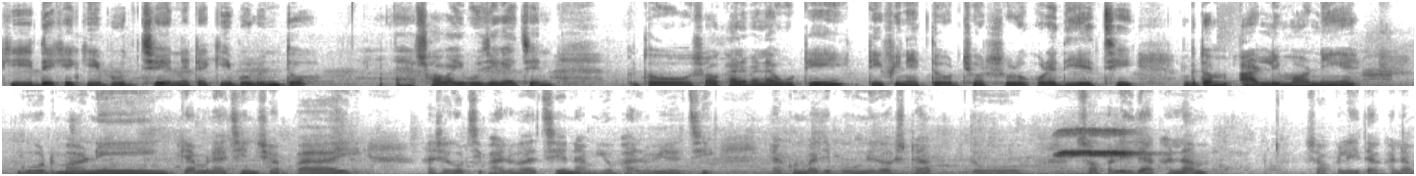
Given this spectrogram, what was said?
কি দেখে কি বুঝছেন? এটা কি বলুন তো? হ্যাঁ, সবাই বুঝে গেছেন। তো সকালবেলা উঠেই টিফিনের তোড়ঝোড় শুরু করে দিয়েছি একদম আর্লি মর্নিংয়ে গুড মর্নিং কেমন আছেন সবাই? আশা করছি ভালো আছেন আমিও ভালোই আছি। এখন বাজে পৌনে দশটা তো সকালেই দেখালাম সকালেই দেখালাম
